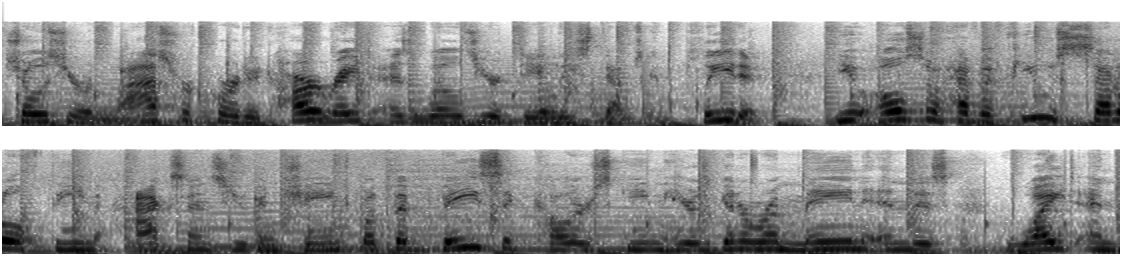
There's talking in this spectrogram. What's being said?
shows your last recorded heart rate as well as your daily steps completed. You also have a few subtle theme accents you can change, but the basic color scheme here is going to remain in this white and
